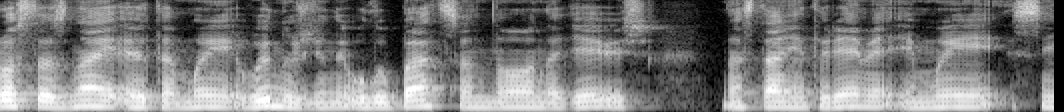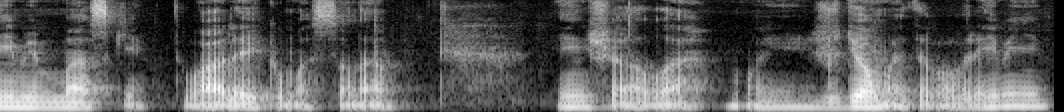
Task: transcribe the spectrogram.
Просто знай это, мы вынуждены улыбаться, но, надеюсь, настанет время, и мы снимем маски. Ва алейкум ассалам. Иншаллах. Мы ждем этого времени.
